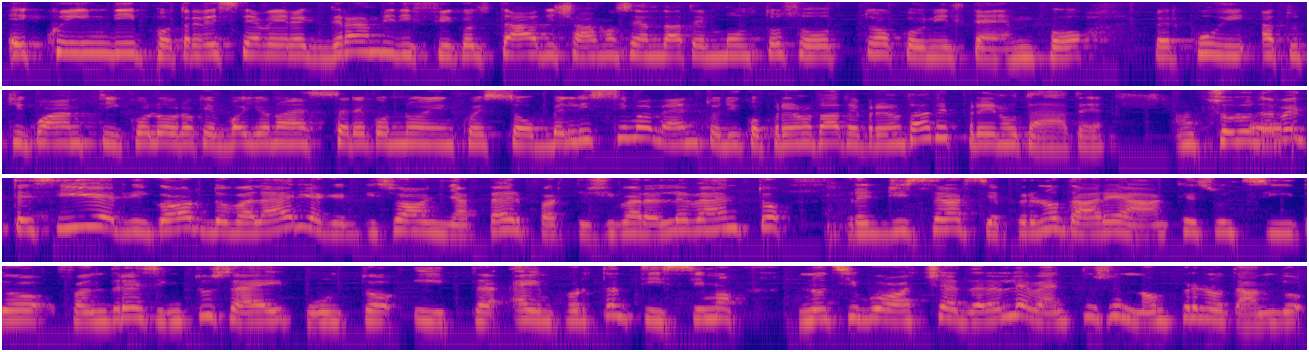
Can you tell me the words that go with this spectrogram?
e quindi potreste avere grandi difficoltà, diciamo, se andate molto sotto con il tempo. Per cui a tutti quanti coloro che vogliono essere con noi in questo bellissimo evento, dico prenotate, prenotate, prenotate. Assolutamente eh. sì, e ricordo Valeria che bisogna per partecipare all'evento registrarsi e prenotare anche sul sito fundraising26.it. È importantissimo, non si può accedere all'evento se non prenotando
